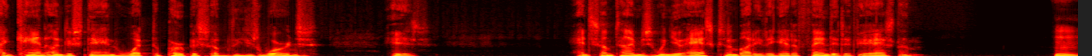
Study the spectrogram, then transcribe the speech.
I can't understand what the purpose of these words is. And sometimes when you ask somebody, they get offended if you ask them. Hmm.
